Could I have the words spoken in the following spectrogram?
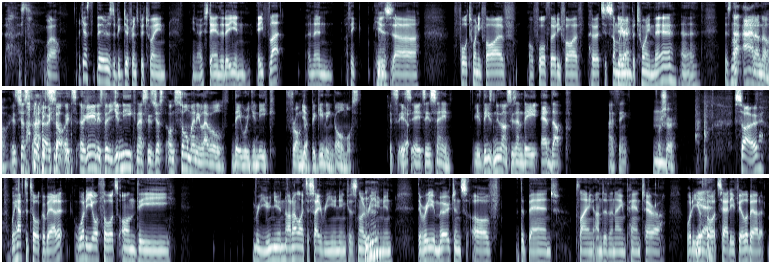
it's well, I guess there is a big difference between you know standard E and E flat, and then I think his yeah. uh, 425 or 435 hertz is somewhere yeah. in between there. Uh, there's not. I, I, don't know. It's just it's so it's again it's the uniqueness is just on so many levels they were unique from yep. the beginning almost. It's it's yep. it's insane. It's these nuances and they add up. I think for mm. sure. So we have to talk about it. What are your thoughts on the reunion? I don't like to say reunion because it's not a mm-hmm. reunion the re-emergence of the band playing under the name Pantera. What are your yeah. thoughts? How do you feel about it?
